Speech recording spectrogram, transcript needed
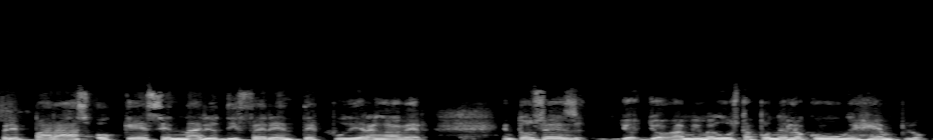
preparas o qué escenarios diferentes pudieran haber. Entonces, yo, yo, a mí me gusta ponerlo con un ejemplo.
